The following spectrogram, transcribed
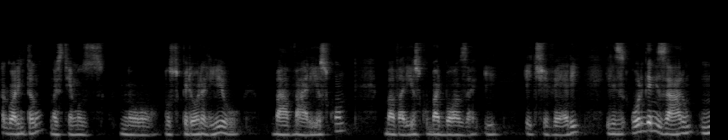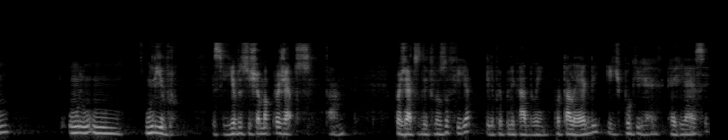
Agora, então, nós temos no, no superior ali o Bavaresco, Bavaresco, Barbosa e Echeverri. Eles organizaram um, um, um, um livro. Esse livro se chama Projetos. Tá? Projetos de Filosofia, ele foi publicado em Porto Alegre, Edbook RS,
